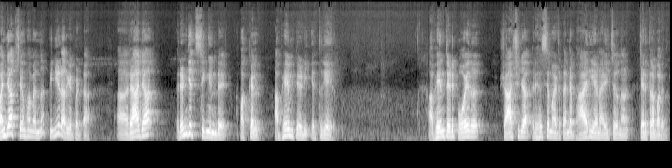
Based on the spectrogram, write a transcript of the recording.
പഞ്ചാബ് സിംഹം എന്ന് പിന്നീട് അറിയപ്പെട്ട രാജ രഞ്ജിത് സിംഗിന്റെ പക്കൽ അഭയം തേടി എത്തുകയായിരുന്നു. അഭയം തേടി പോയത് ഷാഷുജ രഹസ്യമായിട്ട് തന്റെ ഭാര്യയാണ് അയച്ചതെന്നാണ് ചരിത്രം പറയുന്നത്.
